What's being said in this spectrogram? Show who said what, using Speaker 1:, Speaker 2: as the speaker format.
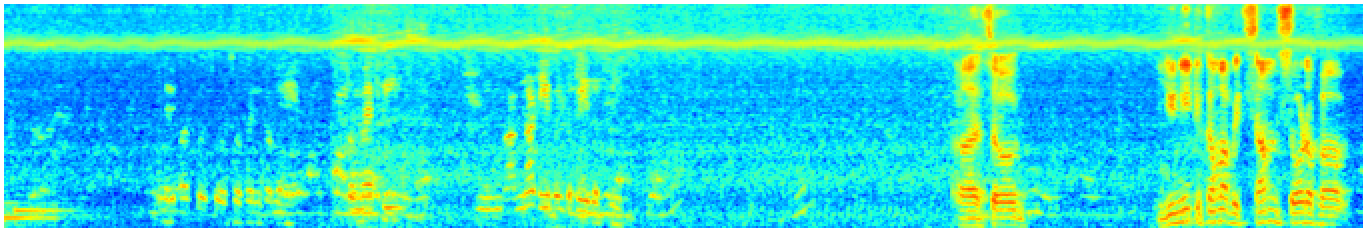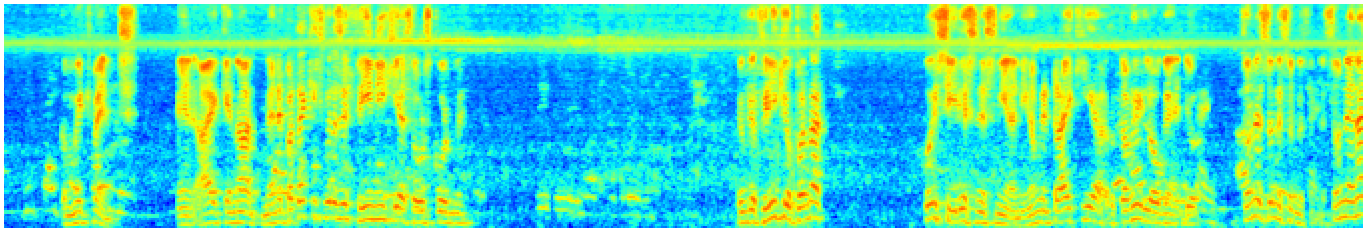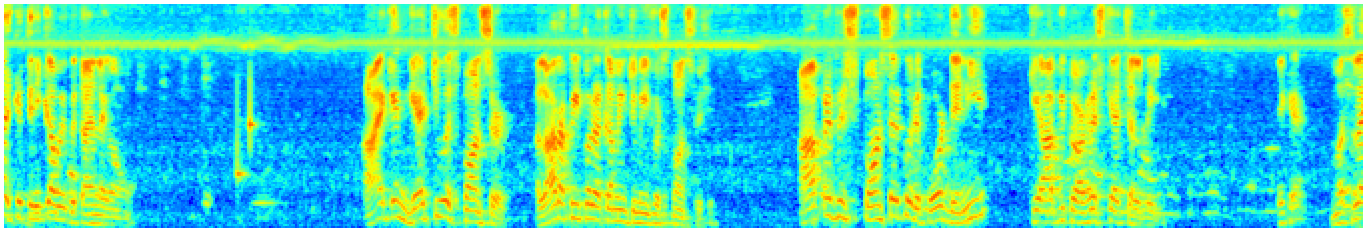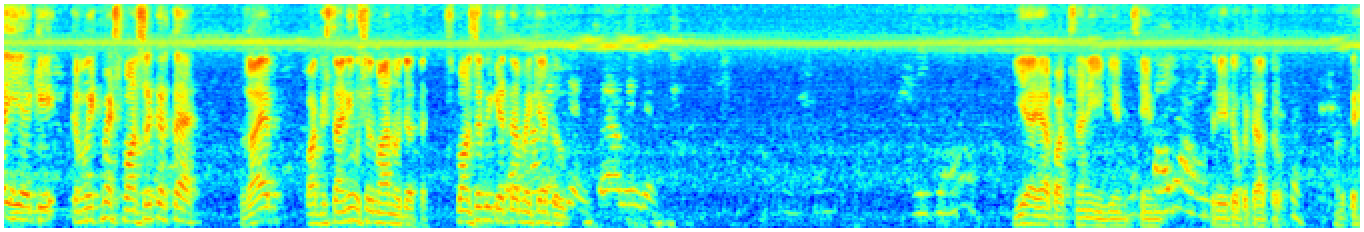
Speaker 1: میرے پاس کوئی source of income نہیں ہے۔ تو میں fee I am not able to pay the fee
Speaker 2: Uh, so you need to come up with some sort of a commitment. And I cannot, میں نے پتا کس وجہ سے فری نہیں کیا سورس کوڈ میں کیونکہ فری کے اوپر نا کوئی سیریسنس نہیں آنی ہم نے ٹرائی کیا اور کبھی لوگ ہیں جو سنے سنے سنے سنے سنے نا اس کے طریقہ بھی بتانے لگا ہوں I can get you a sponsor lot of people are coming to me for sponsorship آپ نے پھر اسپانسر کو رپورٹ دینی ہے کہ آپ کی پروگرس کیا چل رہی ہے۔ ٹھیک ہے؟ مسئلہ یہ ہے کہ کمٹمنٹ اسپانسر کرتا ہے، غائب پاکستانی مسلمان ہو جاتا ہے۔ اسپانسر بھی کہتا ہے، میں کیا کروں؟ یہ آیا پاکستانی انڈین سیم ریٹو پٹاتو اوکے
